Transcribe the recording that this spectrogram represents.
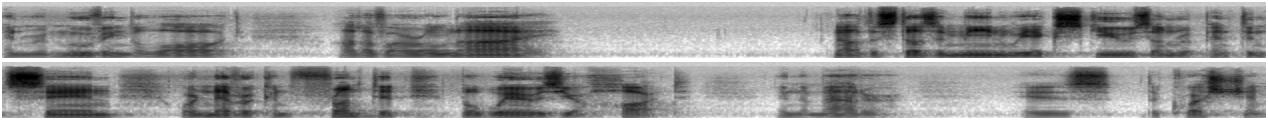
and removing the log out of our own eye. Now, this doesn't mean we excuse unrepentant sin or never confront it, but where is your heart in the matter is the question.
